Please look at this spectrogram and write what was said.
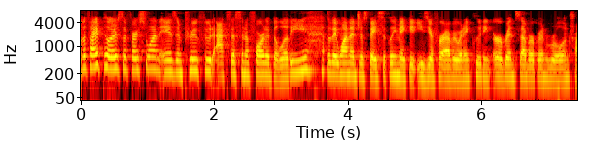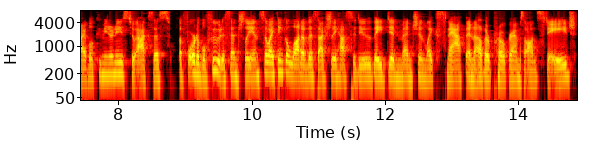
the five pillars, the first one is improve food access and affordability. So they want to just basically make it easier for everyone, including urban, suburban, rural, and tribal communities to access affordable food essentially. And so I think a lot of this actually has to do, they did mention like SNAP and other programs on stage,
